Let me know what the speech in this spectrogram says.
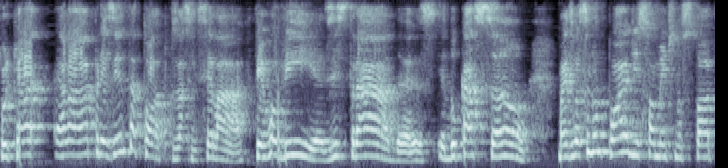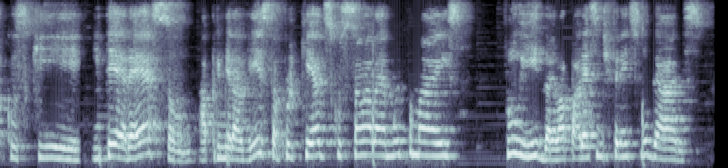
Porque ela, ela, apresenta tópicos assim, sei lá, ferrovias, estradas, educação, mas você não pode ir somente nos tópicos que interessam à primeira vista, porque a discussão ela é muito mais fluida, ela aparece em diferentes lugares.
